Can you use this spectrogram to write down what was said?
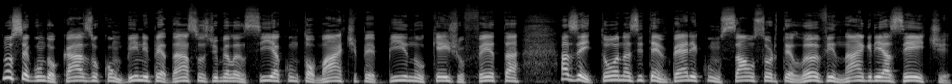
No segundo caso, combine pedaços de melancia com tomate, pepino, queijo feta, azeitonas e tempere com sal, hortelã, vinagre e azeite.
